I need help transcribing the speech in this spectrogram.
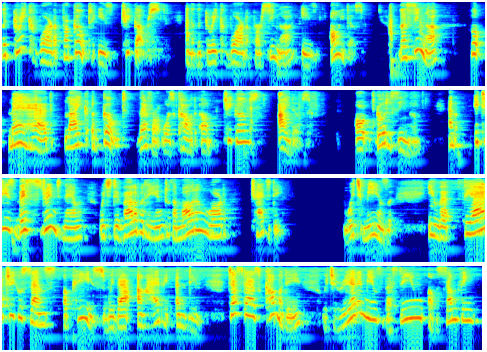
The Greek word for goat is chikos and the Greek word for singer is oidos. The singer who may mayhad like a goat therefore was called a chikos eidos, or goat singer, and it is this strange name which developed into the modern word tragedy, which means in the theatrical sense a piece with an unhappy ending, just as comedy, which really means the scene of something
